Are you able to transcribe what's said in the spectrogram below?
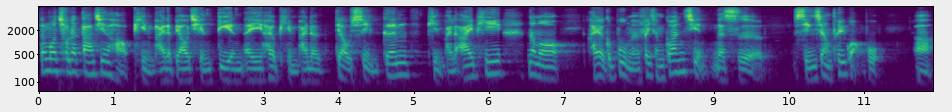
那么，除了搭建好品牌的标签 DNA，还有品牌的调性跟品牌的 IP，那么还有个部门非常关键，那是形象推广部啊，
